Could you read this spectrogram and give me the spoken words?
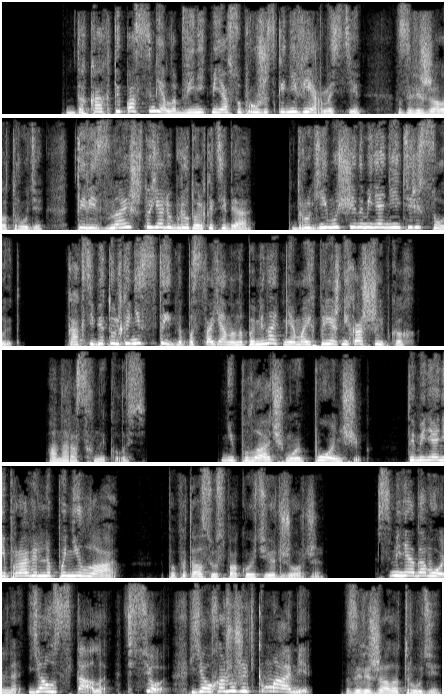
— Да как ты посмел обвинить меня в супружеской неверности? — завизжала Труди. — Ты ведь знаешь, что я люблю только тебя. Другие мужчины меня не интересуют. Как тебе только не стыдно постоянно напоминать мне о моих прежних ошибках? Она расхныкалась. — Не плачь, мой пончик. Ты меня неправильно поняла, — попытался успокоить ее Джорджи. — С меня довольно. Я устала. Все, я ухожу жить к маме, — завизжала Труди.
